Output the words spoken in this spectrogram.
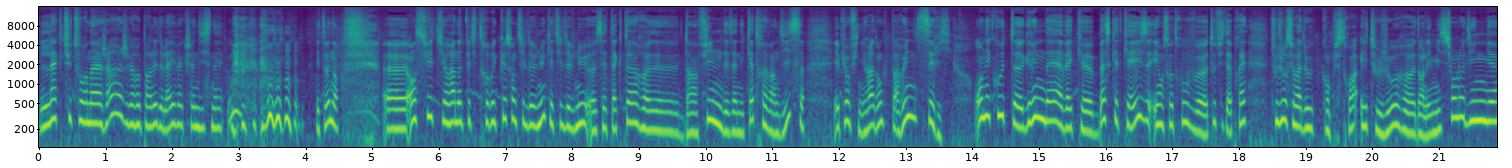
L'actu tournage. Ah, je vais reparler de live action Disney. Étonnant. Euh, ensuite, il y aura notre petite rubrique Que sont-ils devenus? Qu'est-il devenu euh, cet acteur euh, d'un film des années 90 Et puis on finira donc par une série. On écoute euh, Green Day avec euh, Basket Case et on se retrouve euh, tout de suite après, toujours sur Radio Campus 3 et toujours dans l'émission Loading.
